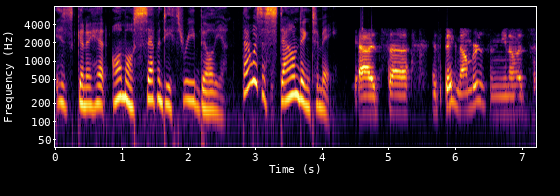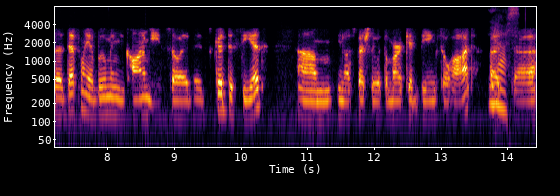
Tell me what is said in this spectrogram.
is going to hit almost 73 billion. That was astounding to me. Yeah, it's uh, it's big numbers, and you know it's uh, definitely a booming economy. So it, it's good to see it. Um, you know, especially with the market being so hot. But, yes. Uh,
